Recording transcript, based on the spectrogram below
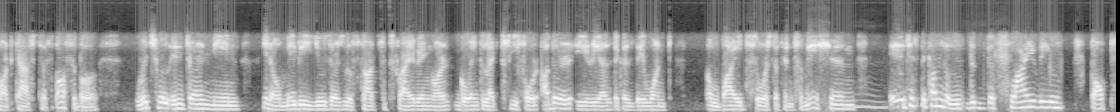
podcasts as possible, which will in turn mean, you know, maybe users will start subscribing or going to like three, four other areas because they want a wide source of information. Mm. It just becomes a, the, the flywheel stops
